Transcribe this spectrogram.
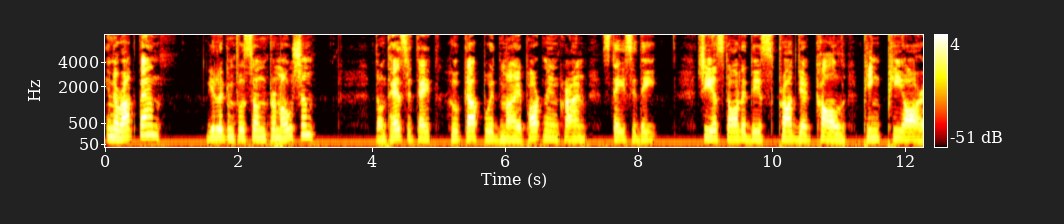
in a rock band? You looking for some promotion? Don't hesitate. Hook up with my partner in crime, Stacy D she has started this project called Pink PR,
